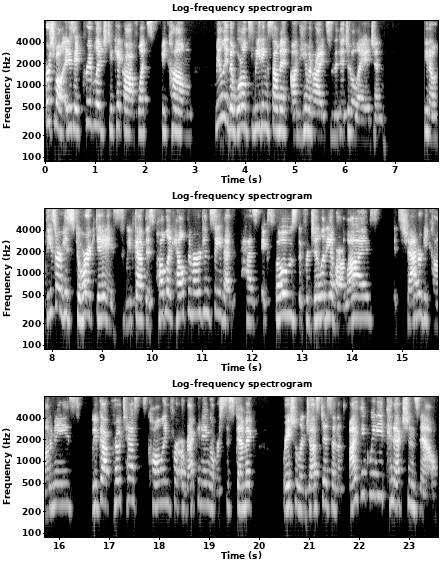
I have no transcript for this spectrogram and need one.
First of all, it is a privilege to kick off what's become really the world's leading summit on human rights in the digital age. And you know, these are historic days. We've got this public health emergency that has exposed the fragility of our lives. It's shattered economies. We've got protests calling for a reckoning over systemic racial injustice. And I think we need connections now,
